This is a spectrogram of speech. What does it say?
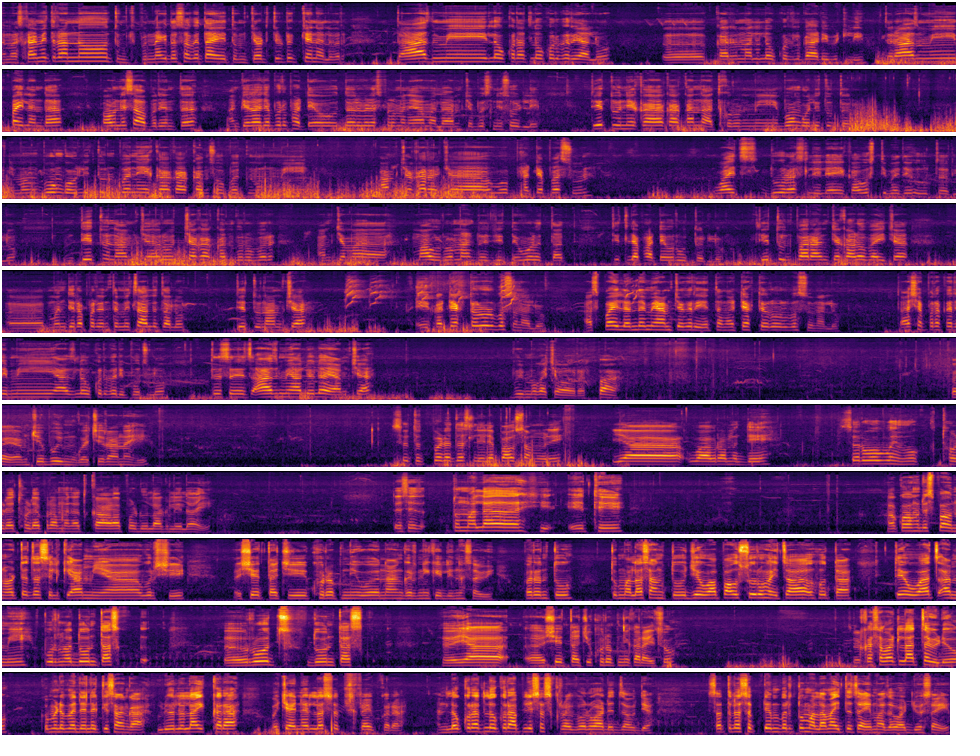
नमस्कार मित्रांनो तुमचे पुन्हा एकदा स्वागत आहे तुमच्या यूट्यूब चॅनलवर तर आज मी लवकरात लवकर घरी आलो कारण मला लवकर गाडी भेटली. तर आज मी पहिल्यांदा पावणे सहापर्यंत आमच्या राजापूर फाट्यावर दरवेळेसप्रमाणे आम्हाला आमच्या बसने सोडले. तेथून एका काकांना हात करून मी बोंगवलीत उतरलो. आणि मग बोंगवलीतून पण एका काकांसोबत मग मी आमच्या घराच्या व फाट्यापासून वाईच दूर असलेल्या एका वस्तीमध्ये उतरलो. तेथून आमच्या रोजच्या काकांबरोबर आमच्या मा माऊर व मांडर जिथे वळतात तिथल्या फाट्यावर उतरलो. तेथून पार आमच्या काळोबाईच्या मंदिरापर्यंत मी चालत आलो. तेथून आमच्या एका ट्रॅक्टरवर बसून आलो. आज पहिल्यांदा मी आमच्या घरी येताना ट्रॅक्टरवर बसून आलो. तर अशा प्रकारे मी आज लवकर घरी पोचलो तसेच आज मी आलेलो आहे आमच्या भुईमुगाच्या वावरात. पहा. काय आमचे भुईमुगाचे रान आहे. सतत पडत असलेल्या पावसामुळे या वावरामध्ये सर्व भुईमुख थोड्या थोड्या प्रमाणात काळा पडू लागलेला आहे. तसेच तुम्हाला येथे हा काँग्रेस पाहून वाटत असेल की आम्ही या वर्षी शेताची खुरपणी व नांगरणी केली नसावी. परंतु तुम्हाला सांगतो जेव्हा पाऊस सुरू व्हायचा होता तेव्हाच आम्ही पूर्ण दोन तास रोज दोन तास या शेताची खुरपणी करायचो. तर कसा वाटला आजचा व्हिडिओ? कमेंटमध्ये नक्की सांगा. व्हिडिओला लाईक करा व चॅनलला सबस्क्राईब करा. आणि लवकरात लवकर आपले सबस्क्रायबर वाढत जाऊ द्या. सतरा सप्टेंबर तुम्हाला माहीतच आहे माझा वाढदिवस आहे.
